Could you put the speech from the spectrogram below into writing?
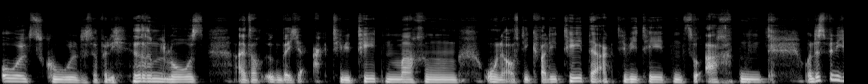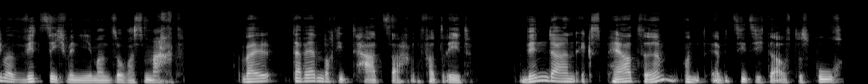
oldschool, das ist ja völlig hirnlos. Einfach irgendwelche Aktivitäten machen, ohne auf die Qualität der Aktivitäten zu achten. Und das finde ich immer witzig, wenn jemand sowas macht. Weil da werden doch die Tatsachen verdreht. Wenn da ein Experte, und er bezieht sich da auf das Buch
